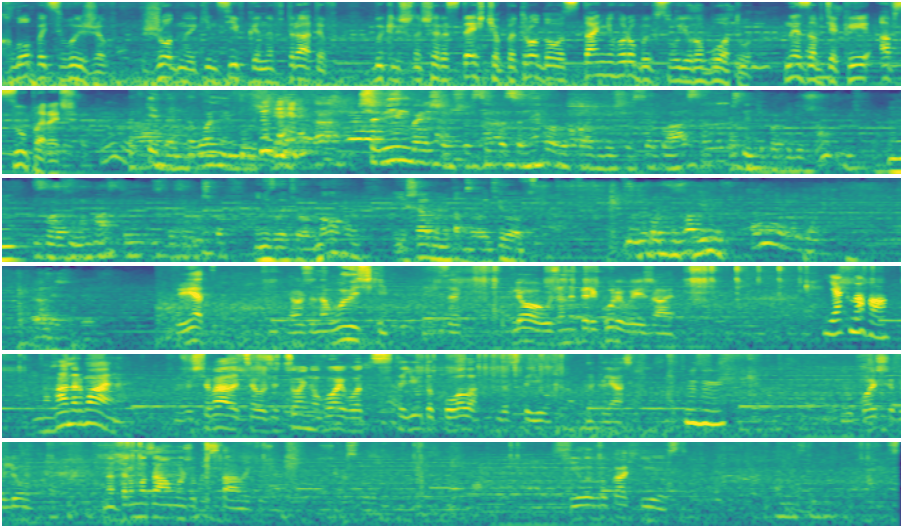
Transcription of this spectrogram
Хлопець вижив, жодної кінцівки не втратив, виключно через те, що Петро до останнього робив свою роботу. Не завдяки, а всупереч. Такий день довольний був. Що він вийшов, що всі пацани виходили, що все класно. Просто типу підійшов, там, типу, з глазу на глаз стоїть і сказав, що Мені залетіло в ногу, і ще одному там залетіло в Привіт, я вже на вуличці. Все кльово, вже на перекури виїжджаю. Як нога. Нога нормальна. Вже шевелиться, вже цією ногою от стою до пола, достаю на коляскі. Угу. Рукою шевелю. На тормоза можу поставити вже. Щас. Сили в руках є.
